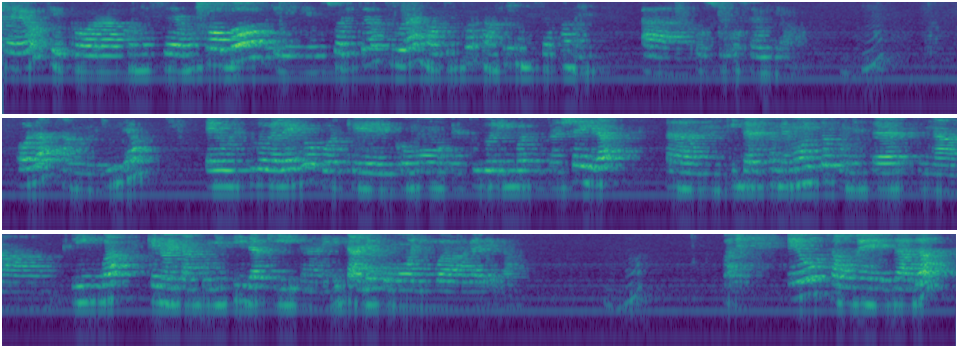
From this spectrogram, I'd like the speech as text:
creio que por conhecer um povo e sua literatura é muito importante conhecer também uh, o, seu, o seu idioma. Hola, chamo-me Julia. Eu estudo galego porque, como estudo linguas estranxeiras, um, ehm, interésame moito coñecer unha lingua que non é tan coñecida aquí uh, en Italia como a lingua galega. Uh -huh. Vale, eu chamome Giada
